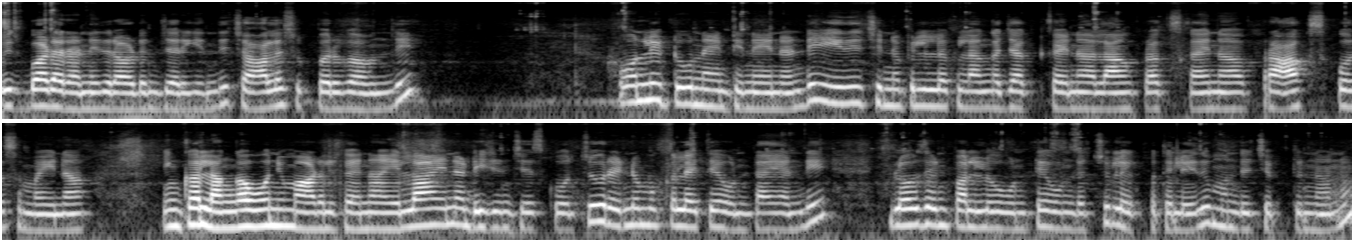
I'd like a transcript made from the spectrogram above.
బిగ్ బార్డర్ అనేది రావడం జరిగింది. చాలా సూపర్గా ఉంది. ఓన్లీ టూ నైంటీ నైన్ అండి. ఇది చిన్నపిల్లలకు లంగా జాకెట్కైనా లాంగ్ ఫ్రాక్స్కైనా ఫ్రాక్స్ కోసమైనా ఇంకా లంగా ఓని మోడల్కైనా ఎలా అయినా డిజైన్ చేసుకోవచ్చు. రెండు ముక్కలు అయితే ఉంటాయండి. బ్లౌజ్ అండ్ పళ్ళు ఉంటే ఉండొచ్చు లేకపోతే లేదు. ముందే చెప్తున్నాను.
